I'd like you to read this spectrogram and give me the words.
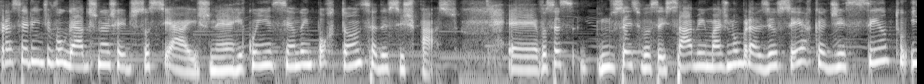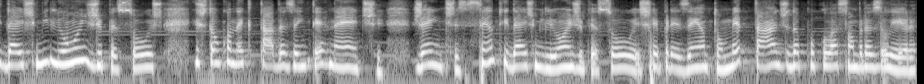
para serem divulgados nas redes sociais, né, reconhecendo a importância desse espaço. É, vocês, não sei se vocês sabem, mas no Brasil cerca de 110 milhões de pessoas estão conectadas à internet. Gente, 110 milhões de pessoas representam metade da população brasileira.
